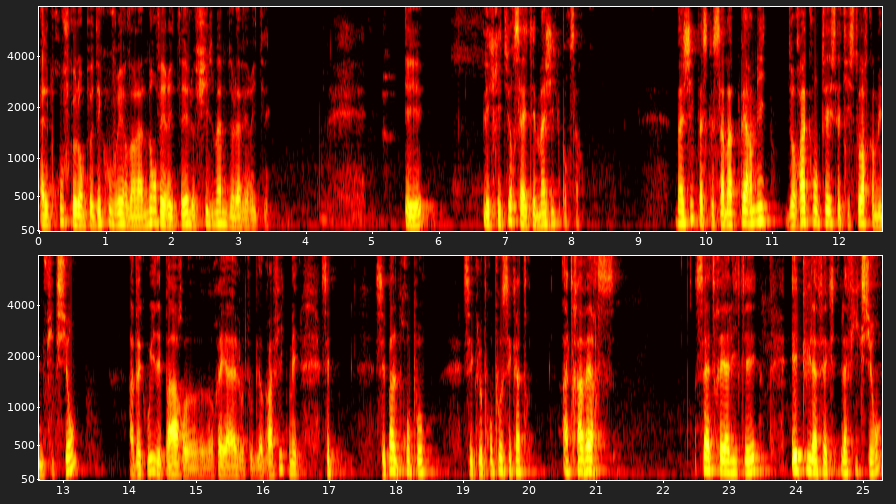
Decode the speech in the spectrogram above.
Elle prouve que l'on peut découvrir dans la non-vérité le fil même de la vérité. Et l'écriture, ça a été magique pour ça. Magique parce que ça m'a permis de raconter cette histoire comme une fiction, avec oui des parts euh, réelles, autobiographiques, mais c'est c'est pas le propos. C'est que le propos, c'est qu'à travers cette réalité, et puis la, fiction,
